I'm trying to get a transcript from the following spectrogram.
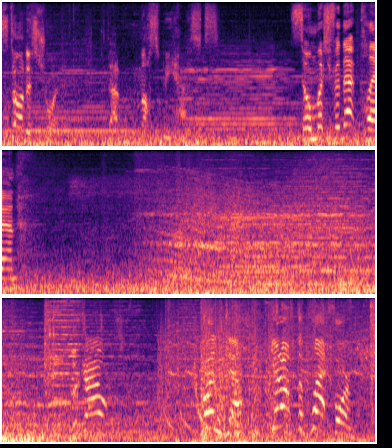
Star Destroyer. That must be Hask's. So much for that plan. Look out! Run, Death! Get off the platform!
